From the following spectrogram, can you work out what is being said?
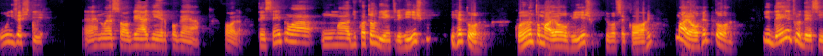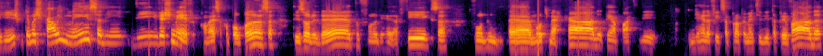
o investir. Né? Não é só ganhar dinheiro por ganhar. Olha, tem sempre uma, uma dicotomia entre risco e retorno. Quanto maior o risco que você corre, maior o retorno. E dentro desse risco tem uma escala imensa de, de investimento. Começa com poupança, tesouro direto, fundo de renda fixa, fundo é, multimercado, tem a parte de, de renda fixa propriamente dita privada,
